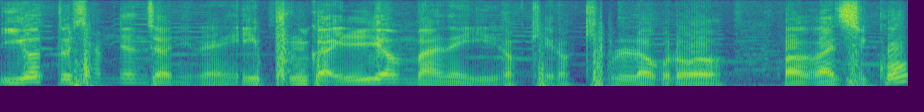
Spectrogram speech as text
이것도 3년 전이네. 이 불과 1년 만에 이렇게 럭키블럭으로 와가지고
